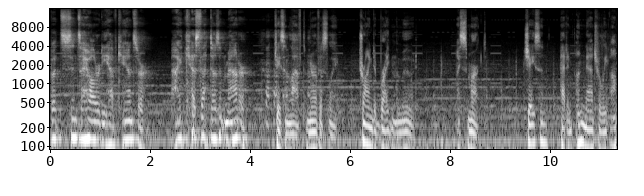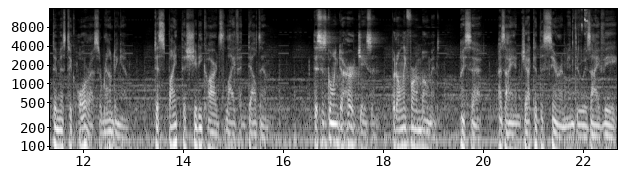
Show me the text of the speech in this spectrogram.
But since I already have cancer, I guess that doesn't matter. Jason laughed nervously, trying to brighten the mood. I smirked. Jason had an unnaturally optimistic aura surrounding him, despite the shitty cards life had dealt him. This is going to hurt, Jason, but only for a moment, I said as I injected the serum in through his IV.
